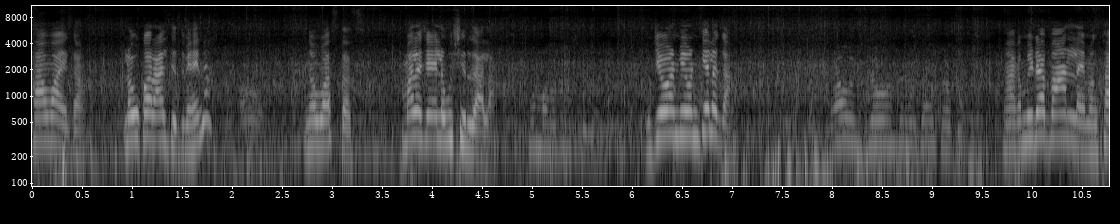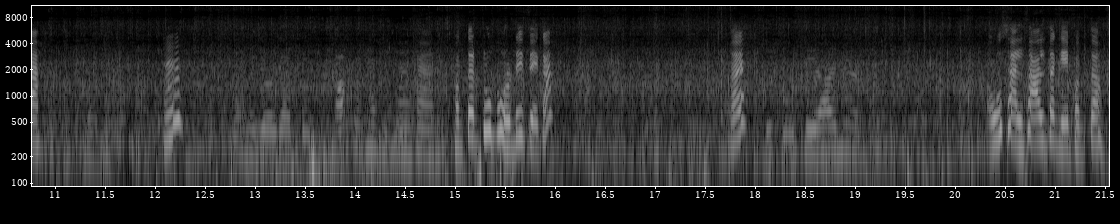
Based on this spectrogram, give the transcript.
सहावा आहे का? लवकर आलते तुम्ही आहे ना? हा. नऊ वाजताच. मला जायला उशीर झाला. जेवण बिवण केलं का? हा का? मी डबा आणलाय मग हं? खा फक्त टू फोर्टीच आहे का? काय टू उसाला चालतं घे फक्त। तापले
